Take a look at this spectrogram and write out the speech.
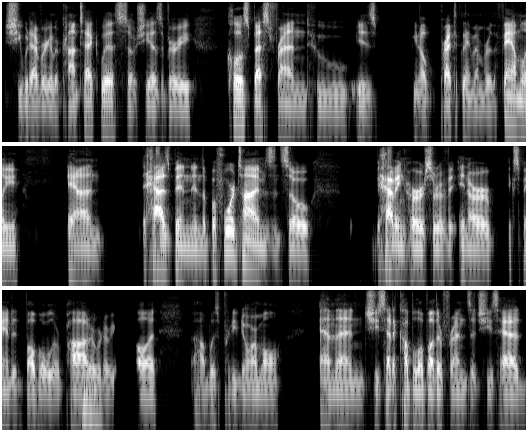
she would have regular contact with. So she has a very close best friend who is, you know, practically a member of the family and has been in the before times. And so having her sort of in our expanded bubble or pod or Mhm. whatever you call it uh, was pretty normal. And then she's had a couple of other friends that she's had,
